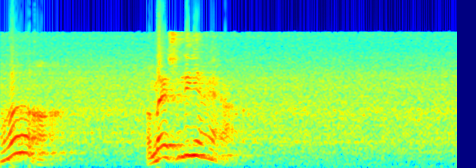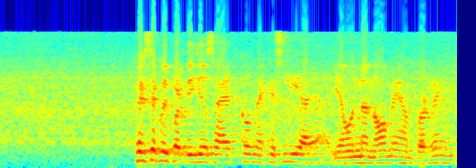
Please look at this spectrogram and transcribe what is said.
हाँ मैं इसलिए आया। फिर से कोई पढ़ दीजिए उस आयत को मैं किस लिए आया? यमुना नौ में हम पढ़ रहे हैं।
